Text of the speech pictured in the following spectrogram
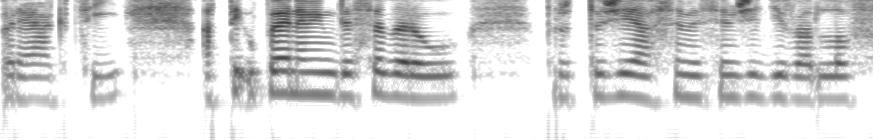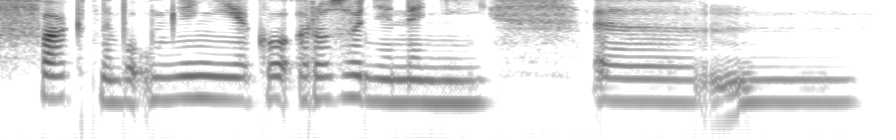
reakcí a ty úplně nevím, kde se berou, protože já si myslím, že divadlo fakt nebo umění jako rozhodně není uh,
